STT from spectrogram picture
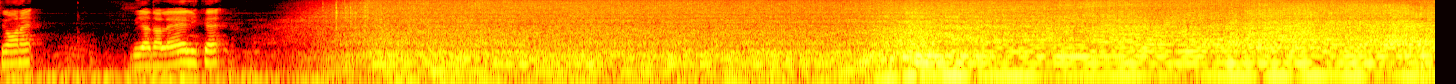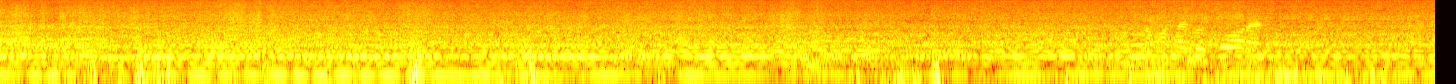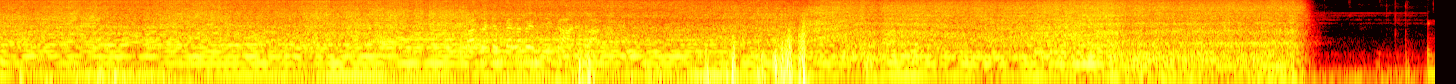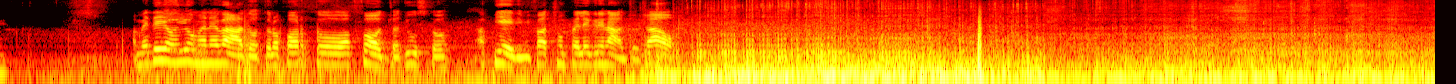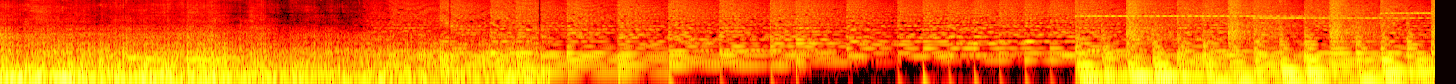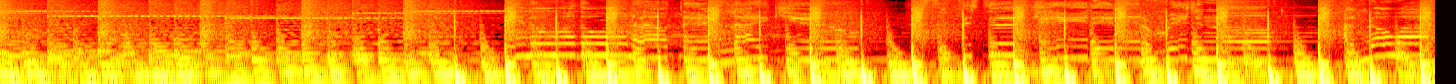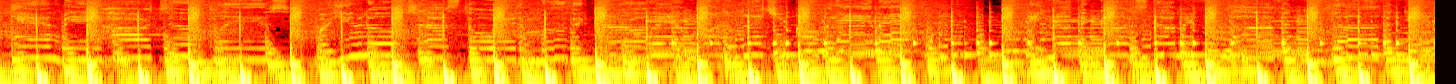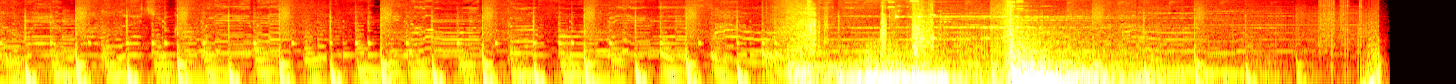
azione via dalle eliche sta battendo il cuore che bella verticale guarda Amedeo io me ne vado, te lo porto a Foggia, giusto? A piedi, mi faccio un pellegrinaggio, ciao!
